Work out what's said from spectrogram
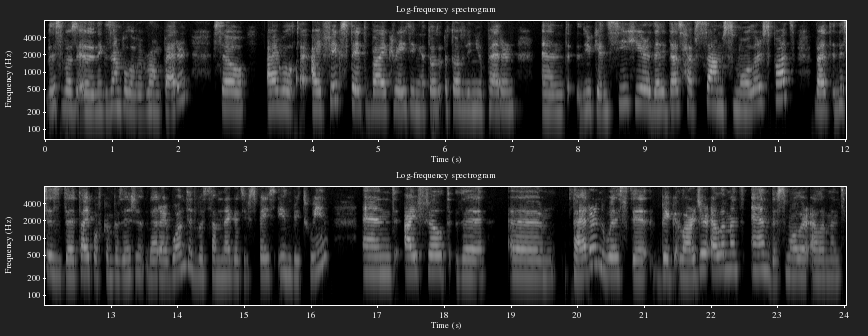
this was an example of a wrong pattern. So I will I fixed it by creating a, to a totally new pattern and you can see here that it does have some smaller spots, but this is the type of composition that I wanted with some negative space in between. And I filled the um, pattern with the big, larger elements and the smaller elements,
